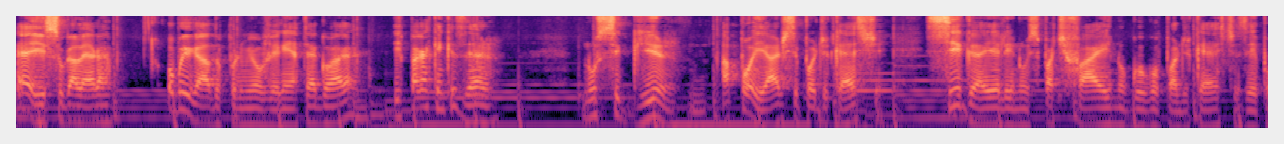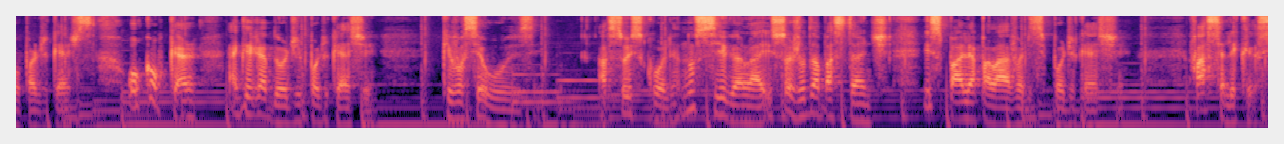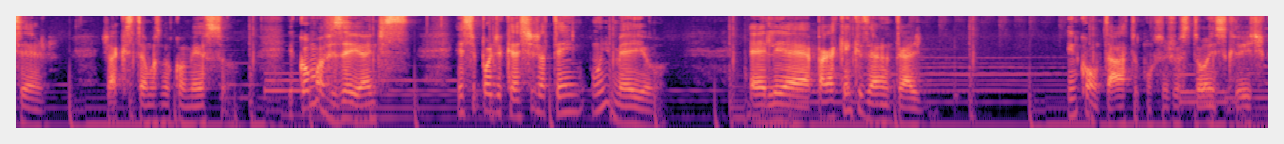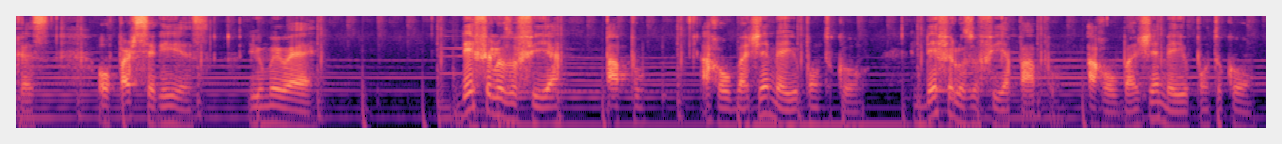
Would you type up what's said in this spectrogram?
É isso, galera. Obrigado por me ouvirem até agora. E para quem quiser nos seguir, apoiar esse podcast, siga ele no Spotify, no Google Podcasts, Apple Podcasts ou qualquer agregador de podcast que você use. A sua escolha. Nos siga lá, isso ajuda bastante. Espalhe a palavra desse podcast. Faça ele crescer, já que estamos no começo. E como avisei antes, esse podcast já tem um e-mail. Ele é para quem quiser entrar em contato com sugestões, críticas ou parcerias. E o meu é defilosofiapapo@gmail.com. defilosofiapapo@gmail.com.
